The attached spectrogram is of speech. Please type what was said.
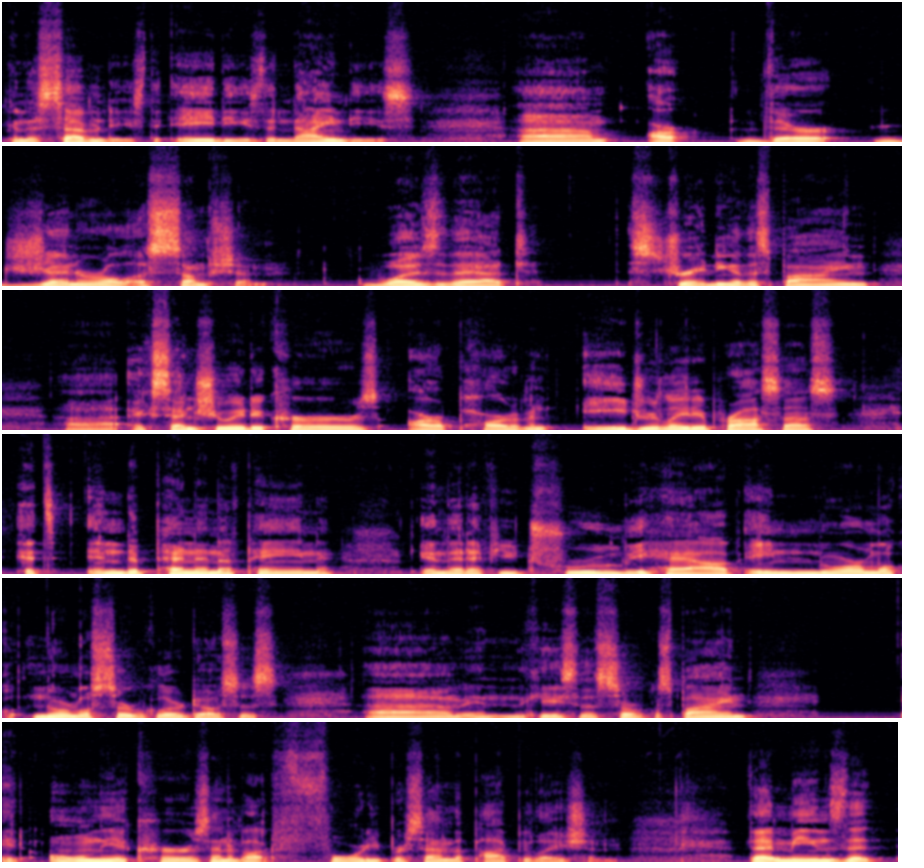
in the 70s, the 80s, the 90s, um, are their general assumption was that straightening of the spine, uh, accentuated curves are a part of an age-related process. It's independent of pain, and that if you truly have a normal normal cervical lordosis, um, in the case of the cervical spine, it only occurs in about 40% of the population. That means that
